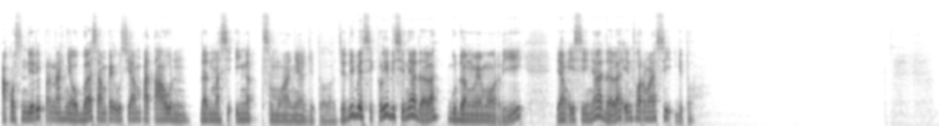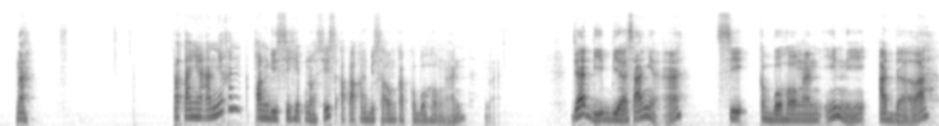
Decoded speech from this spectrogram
Aku sendiri pernah nyoba sampai usia 4 tahun dan masih ingat semuanya gitu loh. Jadi basically di sini adalah gudang memori yang isinya adalah informasi gitu. Nah, pertanyaannya kan kondisi hipnosis apakah bisa ungkap kebohongan? Nah, jadi biasanya si kebohongan ini adalah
